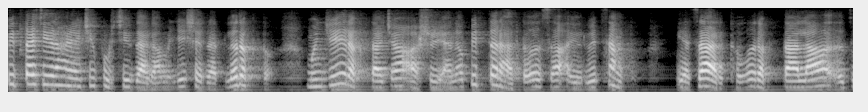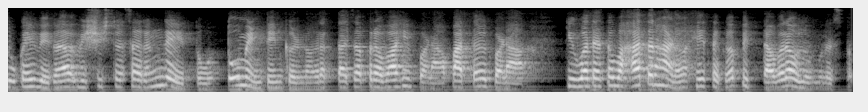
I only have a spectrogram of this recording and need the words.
पित्ताची राहण्याची पुढची जागा म्हणजे शरीरातलं रक्त. म्हणजे रक्ताच्या आश्रयानं पित्त राहतं असं आयुर्वेद सांगतो. याचा अर्थ रक्ताला जो काही वेगळा विशिष्ट असा रंग येतो तो मेंटेन करणं रक्ताचा प्रवाहीपणा पातळपणा किंवा त्याचं वाहत राहणं हे सगळं पित्तावर अवलंबून असतं.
